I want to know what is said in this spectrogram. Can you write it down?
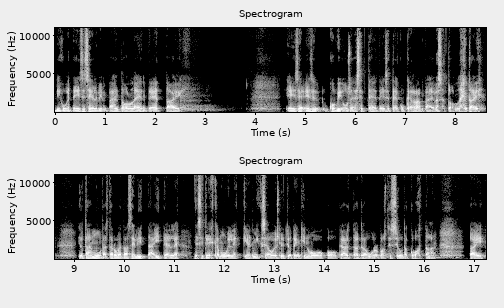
niin kuin, ei se selvinpäin tolleen tee tai ei se, ei se kovin useasti tee, että ei se tee kuin kerran päivässä tolleen tai jotain muuta. Sitä ruvetaan selittää itselle ja sitten ehkä muillekin, että miksi se olisi nyt jotenkin ok käyttäytyä urposti siuta kohtaan. Tai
